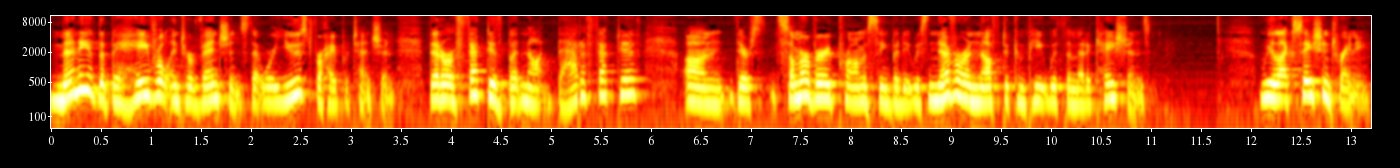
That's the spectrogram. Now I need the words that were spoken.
many of the behavioral interventions that were used for hypertension that are effective but not that effective, um, there's, some are very promising, but it was never enough to compete with the medications. Relaxation training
